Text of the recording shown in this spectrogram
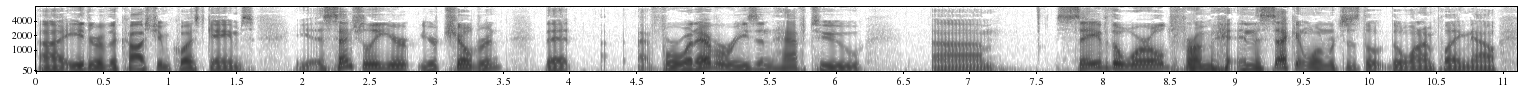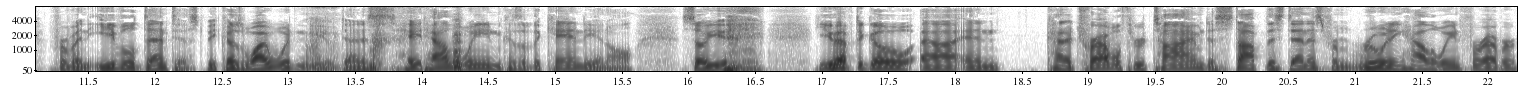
uh, either of the Costume Quest games, essentially your your children that uh, for whatever reason have to um, save the world from in the second one, which is the the one I'm playing now, from an evil dentist. Because why wouldn't you? Dentists hate Halloween because of the candy and all. So you you have to go uh, and kind of travel through time to stop this dentist from ruining Halloween forever.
